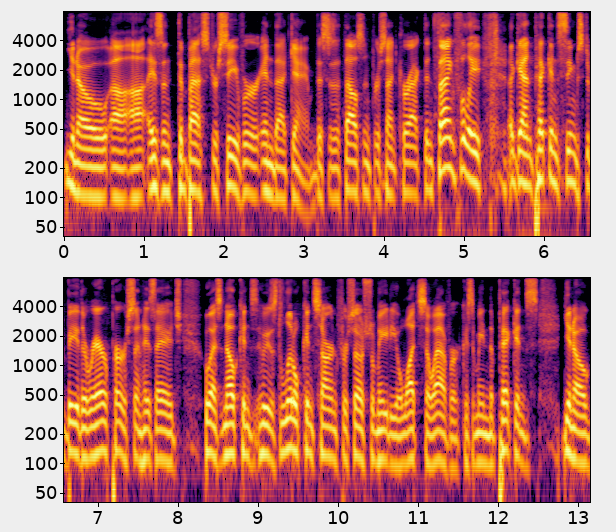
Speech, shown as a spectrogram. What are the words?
you know uh, uh, isn't the best receiver in that game. This is a thousand percent correct. And thankfully, again, Pickens seems to be the rare person his age who has no con- who has little concern for social media whatsoever. Because I mean, the Pickens, you know,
